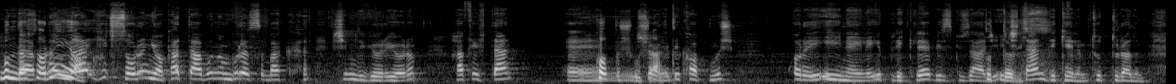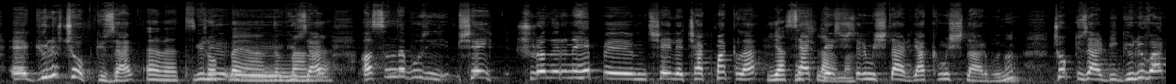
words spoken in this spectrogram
Bunda sorun bunda yok. hiç sorun yok. Hatta bunun burası bak şimdi görüyorum. Hafiften e, Kopuşmuş şöyle artık. bir kopmuş. Orayı iğneyle, iplikle biz güzelce Tuttururuz. içten dikelim, tutturalım. E, gülü çok güzel. Evet, çok e, beğendim ben güzel. de. Aslında bu şey şuralarını hep e, şeyle çakmakla Yakmışlar mı? sertleştirmişler, yakmışlar bunun. Çok güzel bir gülü var.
